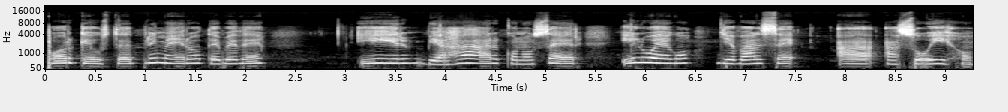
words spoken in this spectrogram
Porque usted primero debe de ir, viajar, conocer y luego llevarse a, a su hijo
